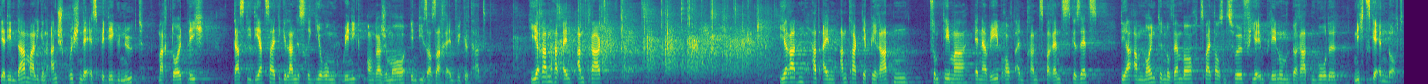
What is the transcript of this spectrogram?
der den damaligen Ansprüchen der SPD genügt, macht deutlich, dass die derzeitige Landesregierung wenig Engagement in dieser Sache entwickelt hat. Hieran hat ein Antrag Hieran hat ein Antrag der Piraten zum Thema NRW braucht ein Transparenzgesetz, der am 9. November 2012 hier im Plenum beraten wurde, nichts geändert.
